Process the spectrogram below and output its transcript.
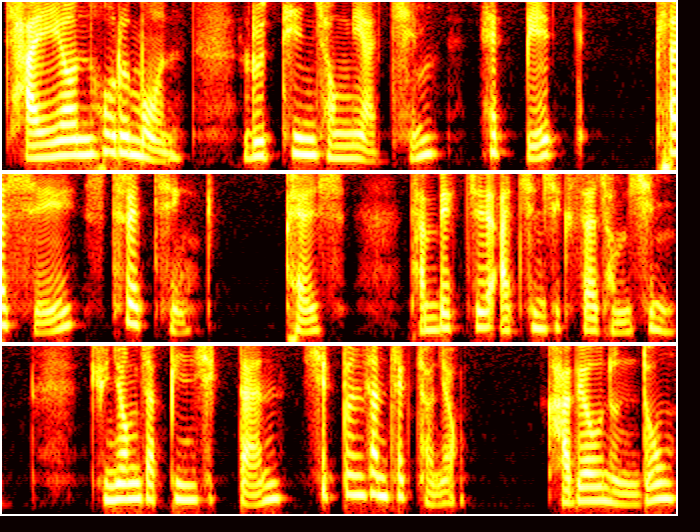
자연 호르몬, 루틴 정리 아침, 햇빛, 플라시, 스트레칭, 펠스, 단백질 아침 식사 점심, 균형 잡힌 식단, 10분 산책 저녁, 가벼운 운동,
